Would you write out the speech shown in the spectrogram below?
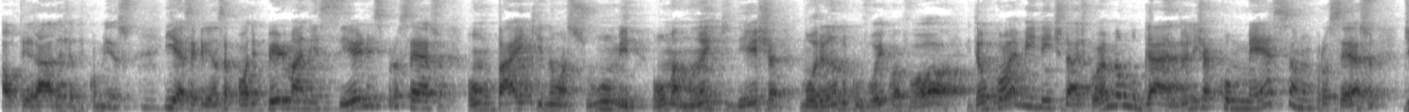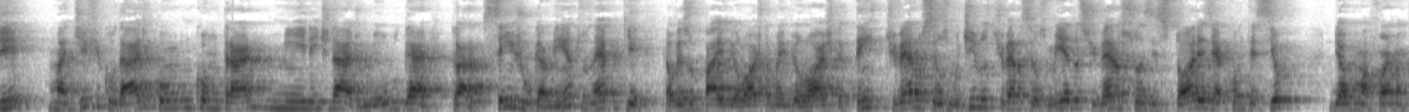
alterada já de começo. E essa criança pode permanecer nesse processo. Ou um pai que não assume, ou uma mãe que deixa morando com o vô e com a avó. Então, qual é a minha identidade? Qual é o meu lugar? Então, ele já começa num processo de uma dificuldade com encontrar minha identidade, o meu lugar. Claro, sem julgamentos, né? Porque talvez o pai biológico, a mãe biológica tem, tiveram seus motivos, tiveram seus medos, tiveram suas histórias e aconteceu de alguma forma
